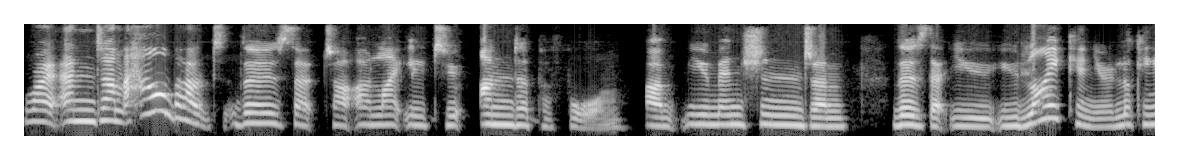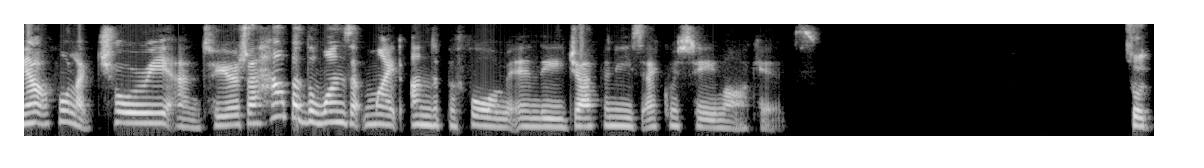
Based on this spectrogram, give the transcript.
Right. And um, how about those that are likely to underperform? Um, you mentioned um, those that you, you like and you're looking out for, like Chori and Toyota. How about the ones that might underperform in the Japanese equity markets? So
